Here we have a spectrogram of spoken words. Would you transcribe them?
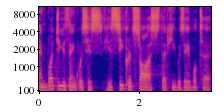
And what do you think was his, his secret sauce that he was able to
